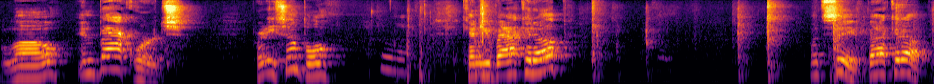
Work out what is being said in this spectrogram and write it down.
low, and backwards. Pretty simple. Yeah. Can you back it up? Let's see, back it up.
